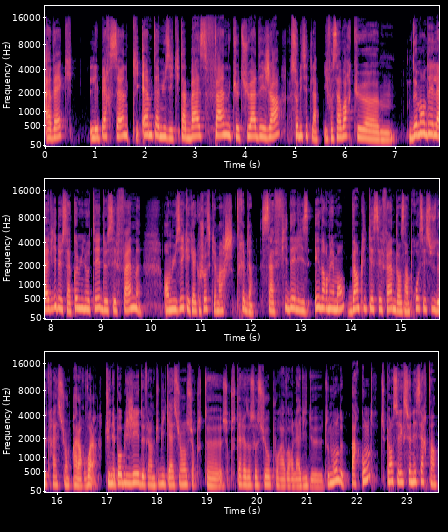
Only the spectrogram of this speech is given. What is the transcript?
avec les personnes qui aiment ta musique, ta base fan que tu as déjà, sollicite-la. Il faut savoir que euh, demander l'avis de sa communauté, de ses fans en musique est quelque chose qui marche très bien. Ça fidélise énormément d'impliquer ses fans dans un processus de création. Alors voilà, tu n'es pas obligé de faire une publication sur, euh, sur tous tes réseaux sociaux pour avoir l'avis de tout le monde. Par contre, tu peux en sélectionner certains,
